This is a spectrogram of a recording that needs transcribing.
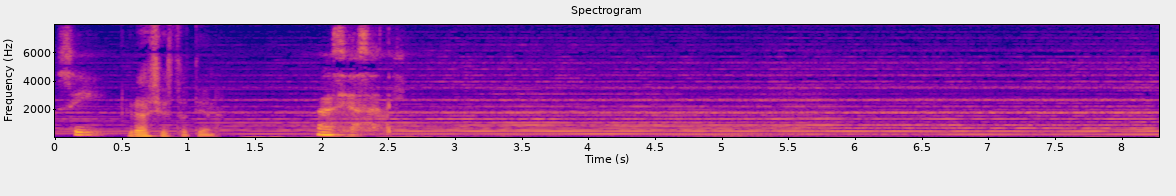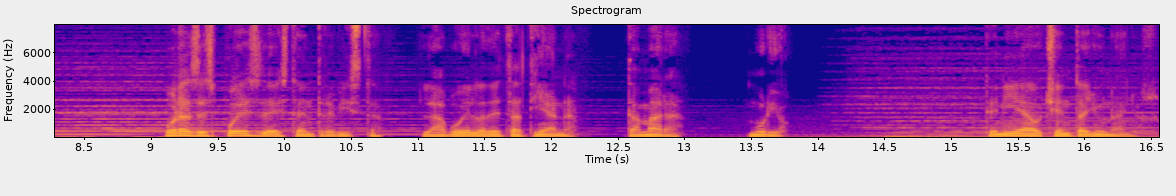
Sí. Gracias, Tatiana. Gracias a ti. Horas después de esta entrevista, la abuela de Tatiana, Tamara, murió. Tenía 81 años,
